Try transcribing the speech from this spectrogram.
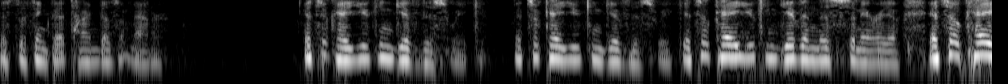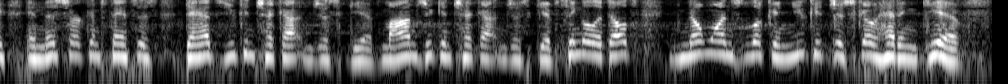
is to think that time doesn't matter. It's okay, you can give this week. It's okay, you can give this week. It's okay, you can give in this scenario. It's okay, in this circumstances, dads, you can check out and just give. Moms, you can check out and just give. Single adults, no one's looking. You could just go ahead and give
